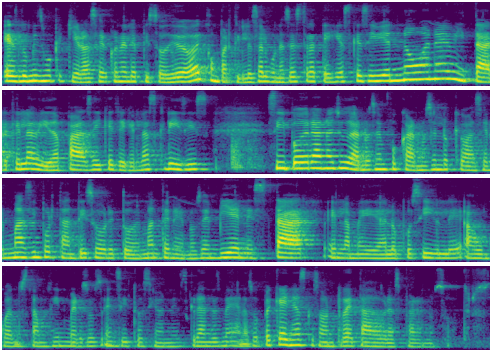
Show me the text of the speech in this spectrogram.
es lo mismo que quiero hacer con el episodio de hoy, compartirles algunas estrategias que si bien no van a evitar que la vida pase y que lleguen las crisis, sí podrán ayudarnos a enfocarnos en lo que va a ser más importante y sobre todo en mantenernos en bienestar en la medida de lo posible, aun cuando estamos inmersos en situaciones grandes, medianas o pequeñas que son retadoras para nosotros.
